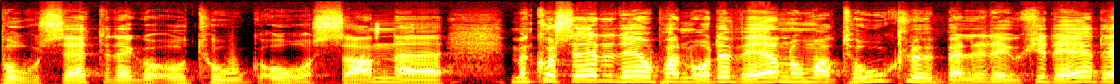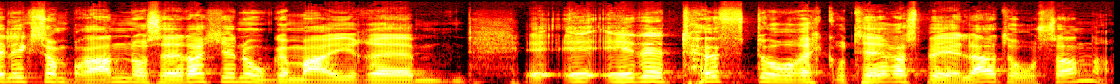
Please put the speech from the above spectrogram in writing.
bosatte deg og, og, tok Åsane. Men hvordan er det det å på en måte være nummer to-klubb? Eller det er jo ikke det. Det er liksom Brann, og så er det ikke noe mer uh, er, det tøft å rekruttere spillere til Åsane?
